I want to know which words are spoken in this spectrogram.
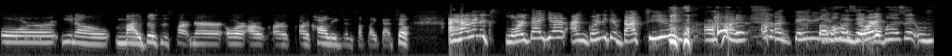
or you know my business partner or our our, our colleagues and stuff like that. So I haven't explored that yet. I'm going to get back to you on on dating Vamos in New hacer, York. vamos a hacer un,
